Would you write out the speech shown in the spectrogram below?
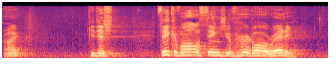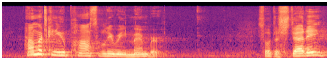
right? You just think of all the things you've heard already. How much can you possibly remember? So to study,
